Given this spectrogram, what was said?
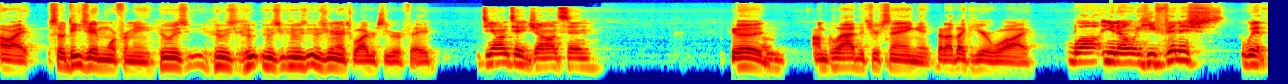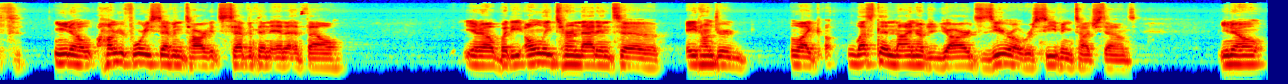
All right. So DJ Moore for me. Who is who's who's who's who's your next wide receiver fade? Diontae Johnson. Good. Um, I'm glad that you're saying it, but I'd like to hear why. Well, you know, he finished with you know 147 targets, seventh in NFL. You know, but he only turned that into 800, like less than 900 yards, zero receiving touchdowns. You know,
